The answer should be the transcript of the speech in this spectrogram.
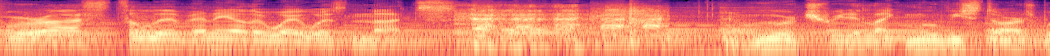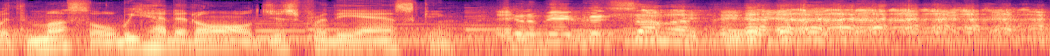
For us, to live any other way was nuts. and we were treated like movie stars with muscle. We had it all just for the asking. It's gonna be a good summer.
